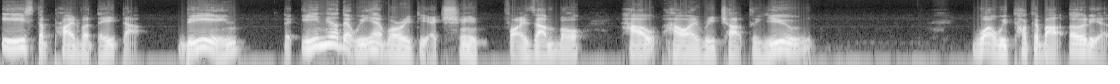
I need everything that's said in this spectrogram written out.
is the private data, being the email that we have already exchanged. For example, how, how I reach out to you, what we talked about earlier.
